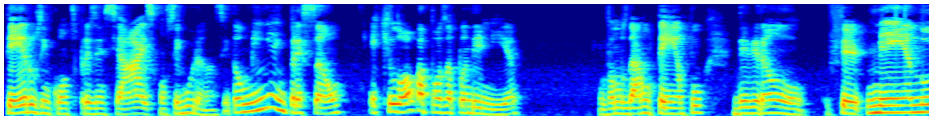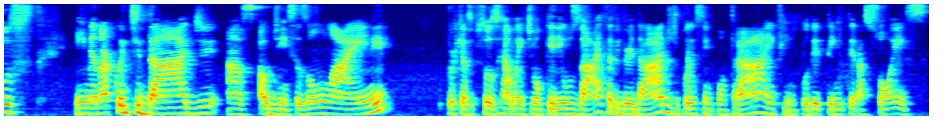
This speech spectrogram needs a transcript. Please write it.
ter os encontros presenciais com segurança. Então, minha impressão é que logo após a pandemia, vamos dar um tempo, deverão ser menos, em menor quantidade, as audiências online, porque as pessoas realmente vão querer usar essa liberdade de poder se encontrar, enfim, poder ter interações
